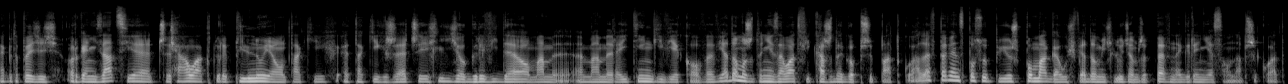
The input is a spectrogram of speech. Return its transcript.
jakby to powiedzieć, organizacje czy ciała, które pilnują takich, takich rzeczy. Jeśli idzie o gry wideo, mamy, mamy ratingi wiekowe. Wiadomo, że to nie załatwi każdego przypadku, ale w pewien sposób już pomaga uświadomić ludziom, że pewne gry nie są na przykład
